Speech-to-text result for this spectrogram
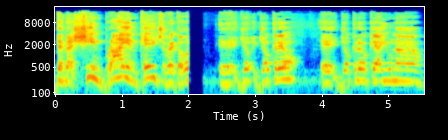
The Machine, Brian Cage, retador. Eh, yo, yo, creo, eh, yo creo que hay una,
